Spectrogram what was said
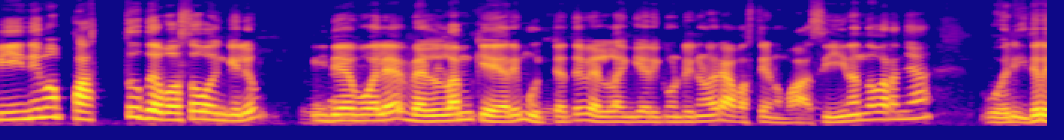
മിനിമം പത്ത് ദിവസമെങ്കിലും ഇതേപോലെ വെള്ളം കയറി മുറ്റത്ത് വെള്ളം കയറിക്കൊണ്ടിരിക്കുന്ന ഒരു അവസ്ഥയാണ്. വാ- എന്ന് പറഞ്ഞാൽ ഒരു ഇത്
